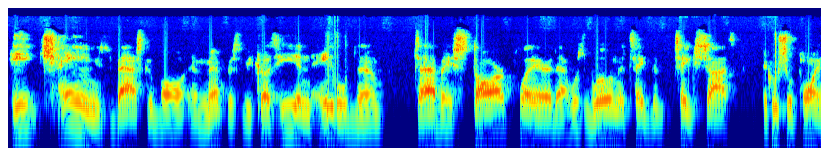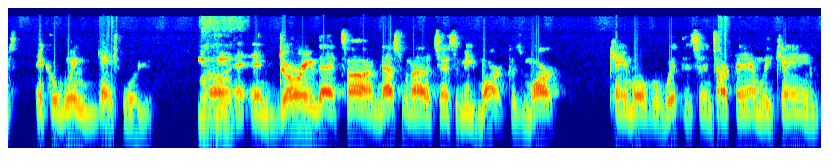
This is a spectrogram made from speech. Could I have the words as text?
he changed basketball in Memphis because he enabled them to have a star player that was willing to take the take shots at crucial points and could win games for you. Mm-hmm. Uh, and, and, during that time, that's when I had a chance to meet Marc because Marc came over with his entire family came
